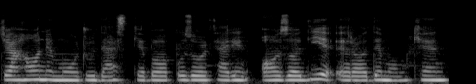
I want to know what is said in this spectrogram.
جهان موجود است که با بزرگترین آزادی اراده ممکن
